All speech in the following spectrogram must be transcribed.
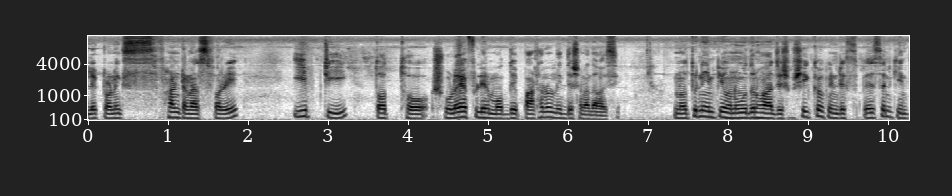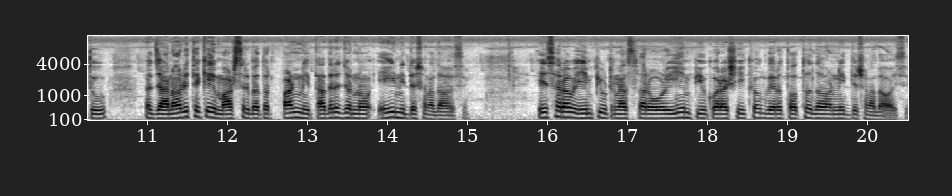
electronics fund ট্রান্সফারে ইপটি তথ্য ষোলো এপ্রিলের মধ্যে পাঠানোর নির্দেশনা দেওয়া হয়েছে। নতুন এমপি অনুমোদন হওয়া যেসব শিক্ষক ইন্ডেক্স পেয়েছেন কিন্তু জানুয়ারি থেকে মার্চের বেতন পাননি, তাদের জন্য এই নির্দেশনা দেওয়া হয়েছে। এছাড়াও এমপিউ ট্রান্সফার ও ইএমপিউ করা শিক্ষকদেরও তথ্য দেওয়ার নির্দেশনা দেওয়া হয়েছে।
